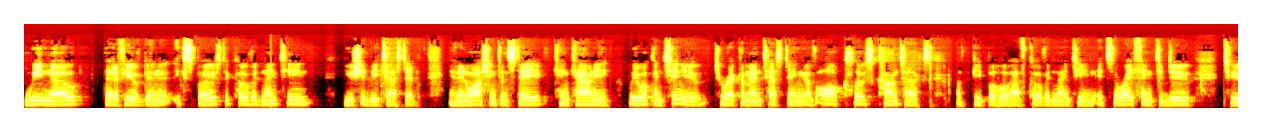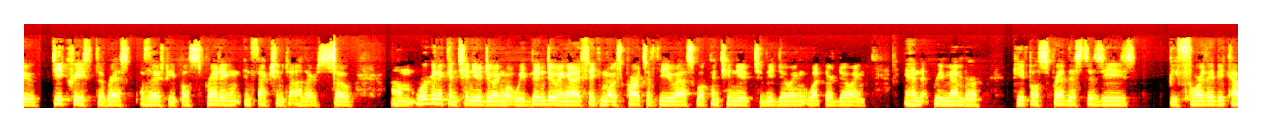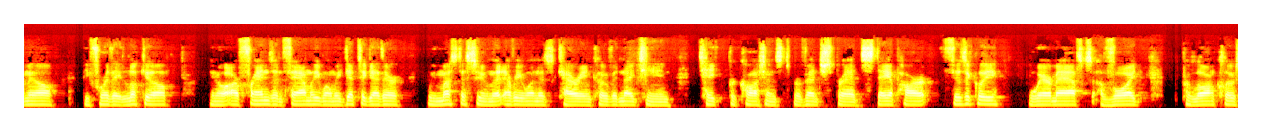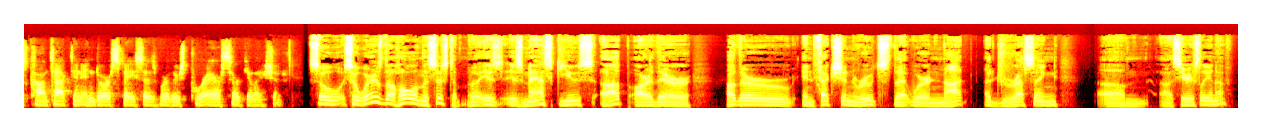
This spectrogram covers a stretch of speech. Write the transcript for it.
We know that if you have been exposed to COVID 19, you should be tested. And in Washington state, King County, we will continue to recommend testing of all close contacts of people who have COVID 19. It's the right thing to do to decrease the risk of those people spreading infection to others. So um, we're going to continue doing what we've been doing, and I think most parts of the U.S. will continue to be doing what they're doing. And remember, people spread this disease before they become ill, before they look ill. You know, our friends and family, when we get together, we must assume that everyone is carrying COVID 19. Take precautions to prevent spread. Stay apart physically, wear masks, avoid prolonged close contact in indoor spaces where there's poor air circulation. So, so where's the hole in the system? Uh, is is mask use up? Are there other infection routes that we're not addressing um, uh, seriously enough?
